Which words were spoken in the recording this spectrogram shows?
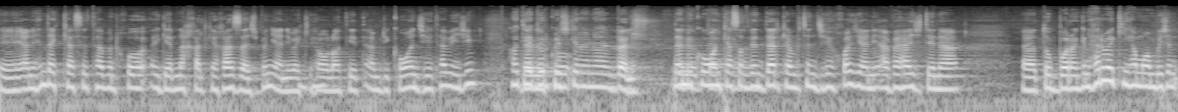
يعني هندك كاسة تبن خو اگر نخل كغزج بن يعني وكي هولاتيت أمريكا وان جهه تبن جي هاتي دور بيش كرنا بله. دمي كو وان كاسة بن دار كان بتن خوش يعني افهاج دنا طبوران هر وكي هم بيجن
